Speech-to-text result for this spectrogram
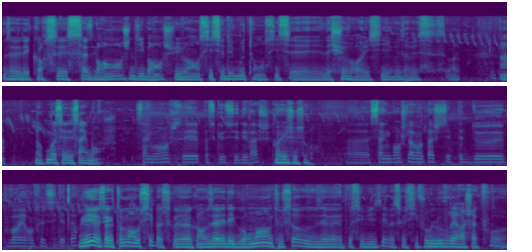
Vous avez des corsets 7 Sept. branches, 10 branches, suivant si c'est des moutons, si c'est des chevreuils, si vous avez. Voilà. Hein. Donc, moi, c'est des 5 branches. 5 branches, c'est parce que c'est des vaches? Oui, c'est ça. 5 branches, l'avantage, c'est peut-être de pouvoir y rentrer le sécateur? Oui, exactement aussi, parce que quand vous avez des gourmands tout ça, vous avez la possibilité, parce que s'il faut l'ouvrir à chaque fois.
